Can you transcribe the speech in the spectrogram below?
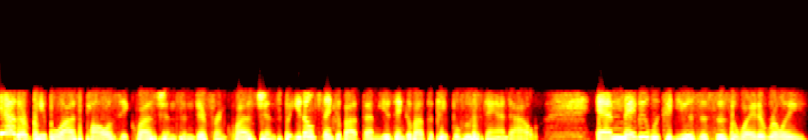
Yeah, there are people who ask policy questions and different questions, but you don't think about them. You think about the people who stand out. And maybe we could use this as a way to really.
